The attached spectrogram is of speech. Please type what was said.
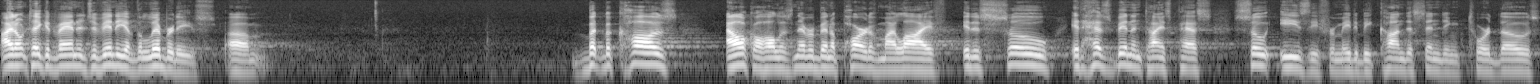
I don't take advantage of any of the liberties. Um, but because alcohol has never been a part of my life, it is so, it has been in times past so easy for me to be condescending toward those.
